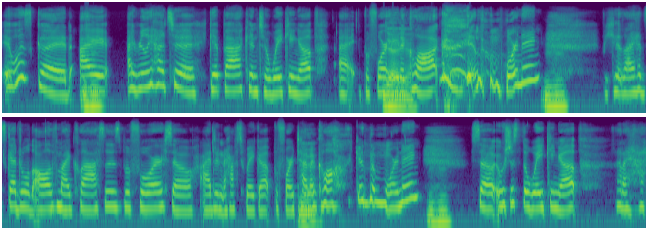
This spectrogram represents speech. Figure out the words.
it was good. I I really had to get back into waking up at before Yeah, eight yeah. o'clock in the morning hmm because I had scheduled all of my classes before, so I didn't have to wake up before ten Yeah. o'clock in the morning. hmm So it was just the waking up that I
